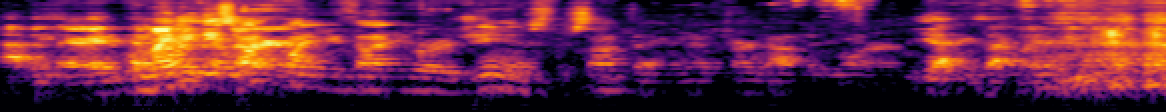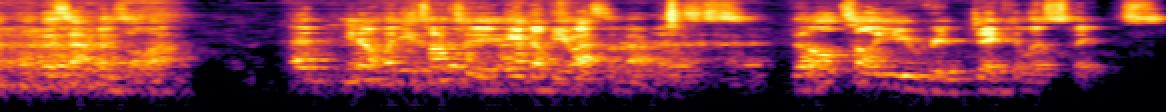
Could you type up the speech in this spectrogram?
happened there. And, and mind you, these At are one point, you thought you were a genius for something, and it turned out that you weren't. yeah, exactly. this happens a lot. And you know, when you talk to AWS about this, they'll tell you ridiculous things.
